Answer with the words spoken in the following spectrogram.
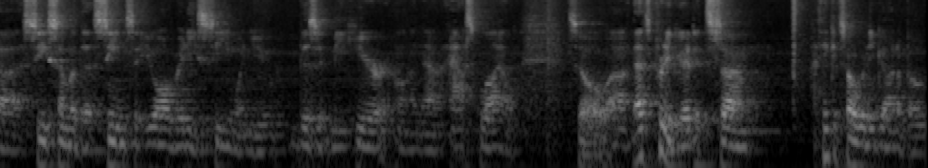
uh, see some of the scenes that you already see when you visit me here on Ask Lyle. So that's pretty good. It's um, I think it's already got about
